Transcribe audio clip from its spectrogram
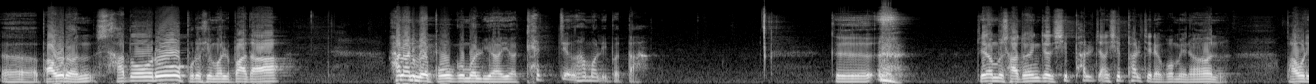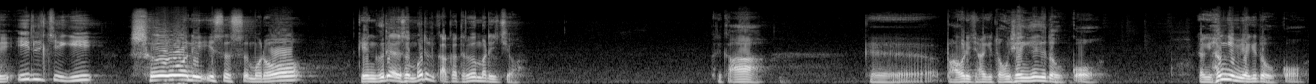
어, 바울은 사도로 부르심을 받아 하나님의 복음을 위하여 택정함을 입었다. 그 지난번 사도행전 18장 18절에 보면은 바울이 일찍이 서원이 있었으므로 갱그레에서 머리를 깎아 들어간 말이죠. 그러니까 그 바울이 자기 동생 얘기도 없고 여기 형님 얘기도 없고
